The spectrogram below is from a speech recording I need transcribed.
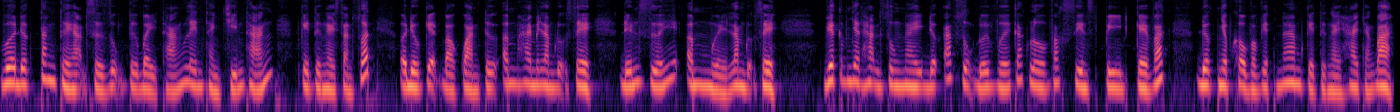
vừa được tăng thời hạn sử dụng từ 7 tháng lên thành 9 tháng kể từ ngày sản xuất ở điều kiện bảo quản từ âm 25 độ C đến dưới âm 15 độ C. Việc cập nhật hạn dùng này được áp dụng đối với các lô vaccine Spikevac được nhập khẩu vào Việt Nam kể từ ngày 2 tháng 3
